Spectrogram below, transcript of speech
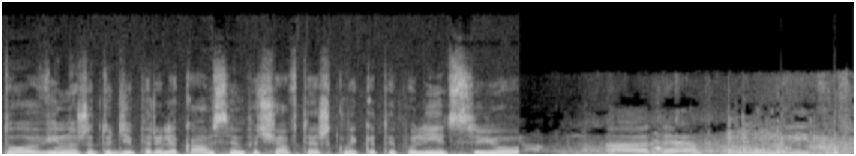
то він уже тоді перелякався, він почав теж кликати поліцію. А де поліція?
